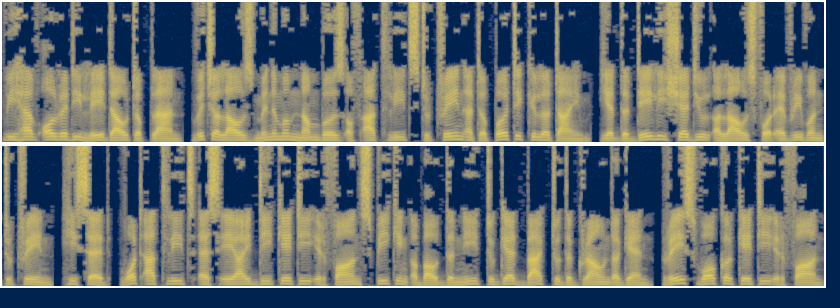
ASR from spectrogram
We have already laid out a plan, which allows minimum numbers of athletes to train at a particular time, yet the daily schedule allows for everyone to train, he said. What athletes SAID KT Irfan speaking about the need to get back to the ground again. Race walker KT Irfan,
